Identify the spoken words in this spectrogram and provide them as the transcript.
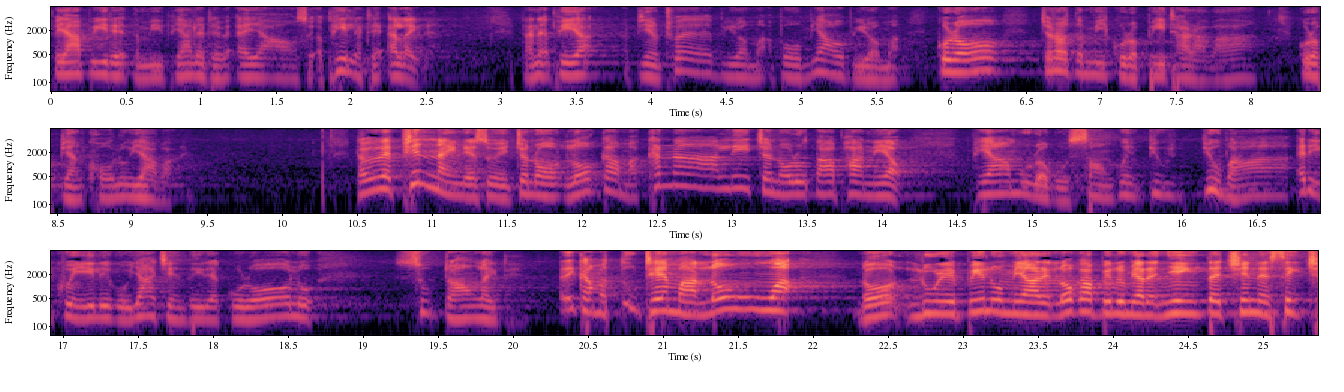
ဖျားပေးတဲ့သမီးဖျားလက်ထဲပဲအဲ့ရအောင်ဆိုအဖေလက်ထဲအပ်လိုက်တယ် ဒါနဲ့အဖေကအပြင်ထွက်ပြီးတော့မှအပေါ်မြောက်ပြီးတော့မှကိုရောကျွန်တော်သမီးကိုရောပေးထားတာပါကိုရောပြန်ခေါ်လို့ရပါတယ်ဒါပေမဲ့ဖြစ်နိုင်တယ်ဆိုရင်ကျွန်တော်လောကမှာခဏလေးကျွန်တော်တို့သားဖားနှစ်ယောက်ဖျားမှုတော်ကိုဆောင်ခွင့်ပြုပြုပါအဲ့ဒီခွင့်ရေးလေးကိုရကျင်သေးတယ်ကိုရောလို့ဆုတောင်းလိုက်တယ်အဲ့ဒီခါမှာသူ့ထဲမှာလုံးဝနော်လူတွေပေးလို့မရတဲ့လောကပေးလို့မရတဲ့ငြိမ်သက်ခြင်းနဲ့စိတ်ချ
